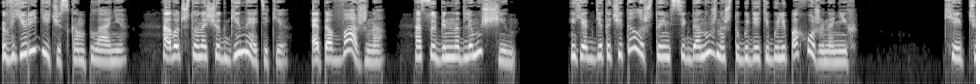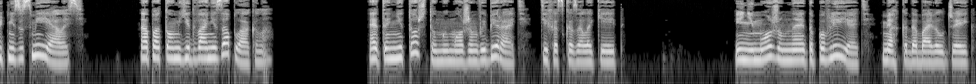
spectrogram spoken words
«В юридическом плане. А вот что насчет генетики? Это важно, особенно для мужчин. Я где-то читала, что им всегда нужно, чтобы дети были похожи на них». Кейт чуть не засмеялась а потом едва не заплакала. «Это не то, что мы можем выбирать», — тихо сказала Кейт. «И не можем на это повлиять», — мягко добавил Джейк.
